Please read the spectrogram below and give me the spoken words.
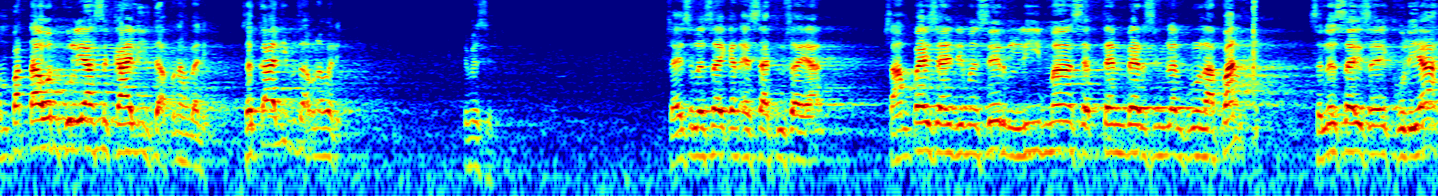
Empat tahun kuliah sekali tak pernah balik. Sekali pun tak pernah balik. Di Mesir. Saya selesaikan S1 saya. Sampai saya di Mesir 5 September 98. Selesai saya kuliah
